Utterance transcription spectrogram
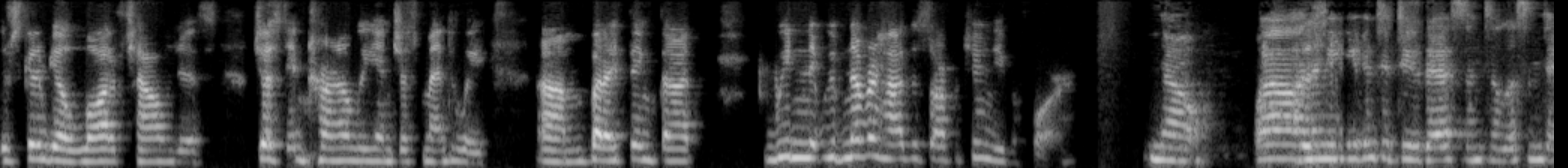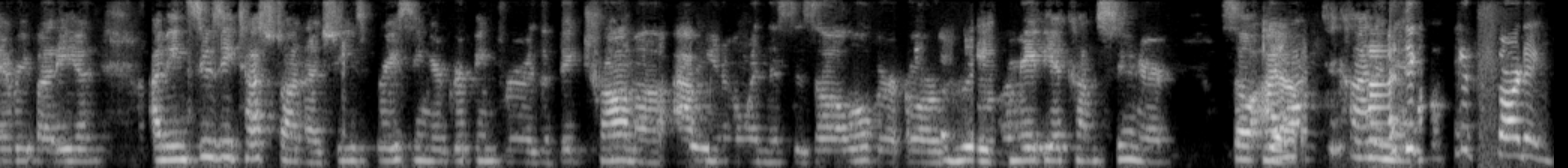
there's going to be a lot of challenges just internally and just mentally. Um, but I think that we n- we've never had this opportunity before. No. Well, and I mean, even to do this and to listen to everybody, and I mean, Susie touched on that. She's bracing or gripping for the big trauma, uh, you know, when this is all over, or, or maybe it comes sooner. So I Yeah. want to kind of. I think it's starting.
